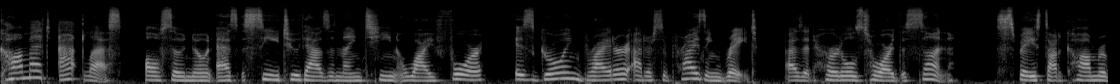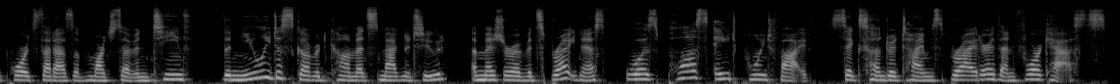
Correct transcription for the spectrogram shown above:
Comet Atlas, also known as C2019Y4, is growing brighter at a surprising rate as it hurtles toward the sun. Space.com reports that as of March 17th, the newly discovered comet's magnitude, a measure of its brightness, was plus 8.5, 600 times brighter than forecasts.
